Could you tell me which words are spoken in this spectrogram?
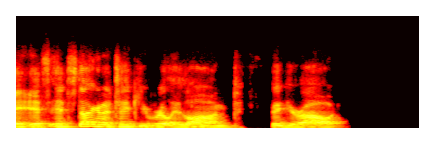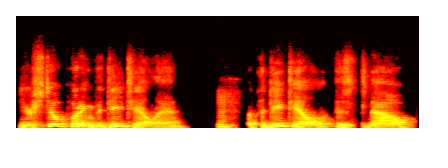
It's it's not going to take you really long to figure out. You're still putting the detail in, mm. but the detail is now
